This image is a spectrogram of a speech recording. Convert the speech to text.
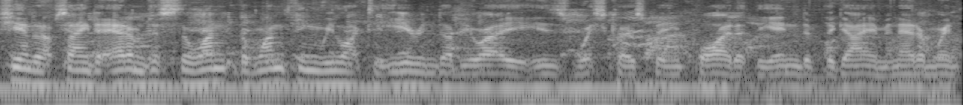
she ended up saying to Adam, just the one the one thing we like to hear in WA is West Coast being quiet at the end of the game. And Adam went,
